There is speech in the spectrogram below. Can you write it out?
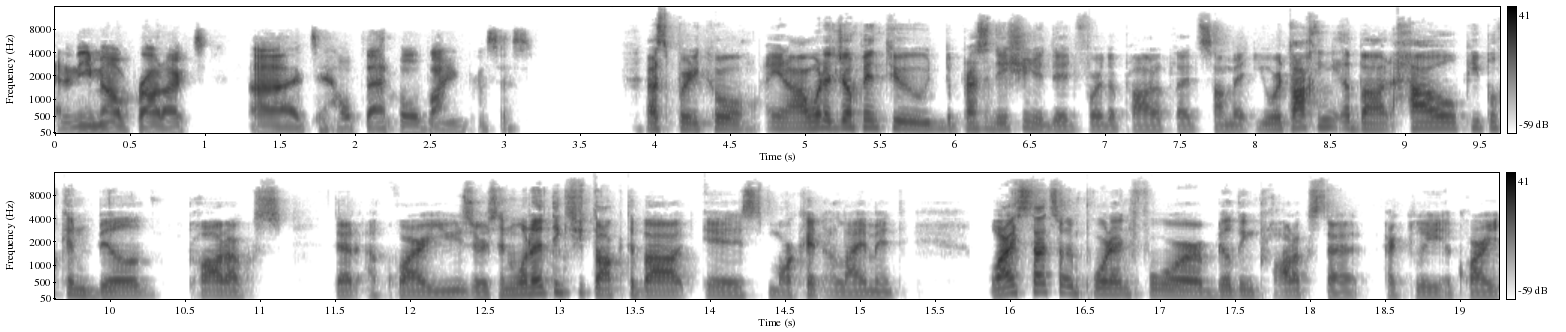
and an email product uh, to help that whole buying process that's pretty cool. You know, I want to jump into the presentation you did for the product led summit. You were talking about how people can build products that acquire users. And one of the things you talked about is market alignment. Why is that so important for building products that actually acquire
